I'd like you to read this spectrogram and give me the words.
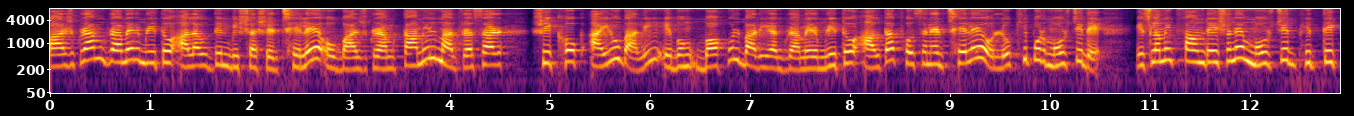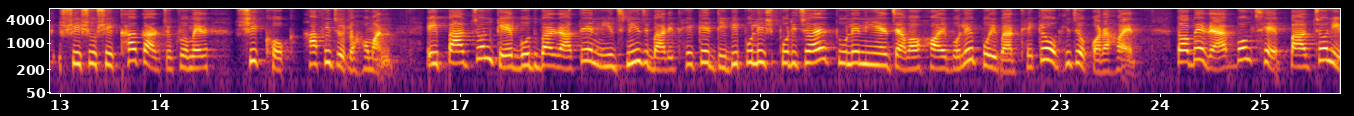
বাসগ্রাম গ্রামের মৃত আলাউদ্দিন বিশ্বাসের ছেলে ও বাসগ্রাম কামিল মাদ্রাসার শিক্ষক আয়ুব আলী এবং বহলবাড়িয়া গ্রামের মৃত আলতাফ হোসেনের ছেলে ও লক্ষ্মীপুর মসজিদে ইসলামিক ফাউন্ডেশনে মসজিদ ভিত্তিক শিশু শিক্ষা কার্যক্রমের শিক্ষক হাফিজুর রহমান। এই পাঁচজনকে বুধবার রাতে নিজ নিজ বাড়ি থেকে ডিবি পুলিশ পরিচয়ে তুলে নিয়ে যাওয়া হয় বলে পরিবার থেকে অভিযোগ করা হয়। তবে র্যাব বলছে, পাঁচজনই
